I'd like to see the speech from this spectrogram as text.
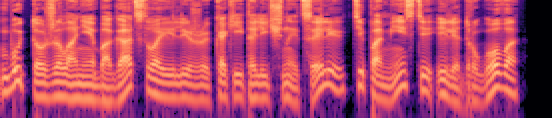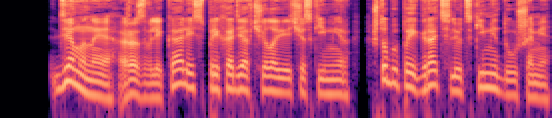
Будь то желание богатства или же какие-то личные цели, типа мести или другого. Демоны развлекались, приходя в человеческий мир, чтобы поиграть с людскими душами.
